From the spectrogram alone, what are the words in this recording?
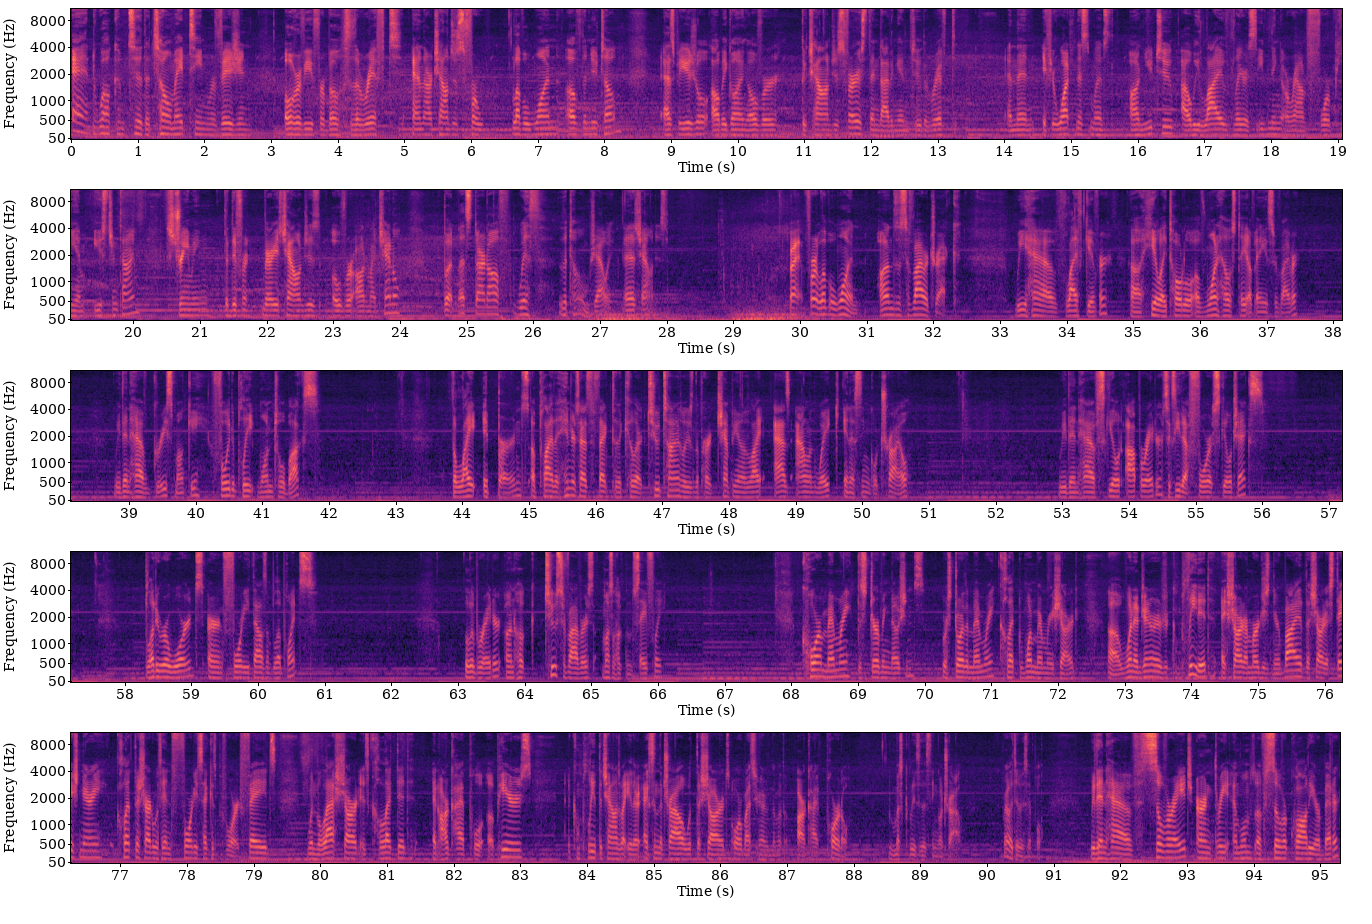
And welcome to the Tome 18 revision overview for both the Rift and our challenges for level 1 of the new Tome. As per usual, I'll be going over the challenges first, then diving into the Rift. And then if you're watching this when it's on YouTube, I'll be live later this evening around 4 p.m. Eastern Time, streaming the different various challenges over on my channel. But let's start off with the Tome, shall we? And its challenges. Alright, for level 1, on the Survivor track, we have Life Giver, uh, heal a total of 1 health state of any survivor. We then have Grease Monkey, fully deplete 1 toolbox. The light it burns, apply the hinder status effect to the killer 2 times while using the perk Champion of Light as Alan Wake in a single trial. We then have Skilled Operator, succeed at 4 skill checks. Bloody Rewards earn 40,000 blood points. Liberator, unhook two survivors, must unhook them safely. Core Memory, Disturbing Notions. Restore the memory, collect one memory shard. Uh, when a generator is completed, a shard emerges nearby. The shard is stationary. Collect the shard within 40 seconds before it fades. When the last shard is collected, an archive portal appears. Complete the challenge by either exiting the trial with the shards or by surrendering them with the archive portal. We must complete this single trial. Relatively simple. We then have Silver Age, earn three emblems of silver quality or better.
